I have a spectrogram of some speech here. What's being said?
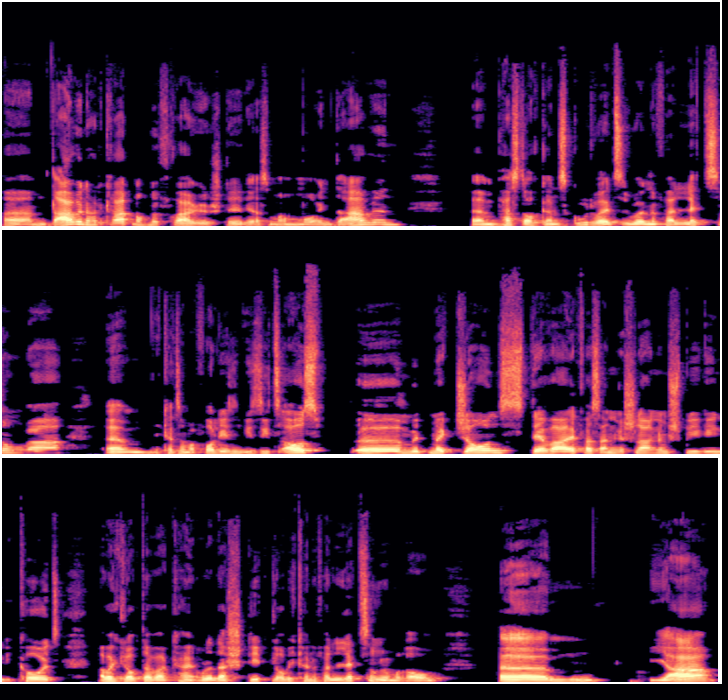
Ähm, Darwin hat gerade noch eine Frage gestellt. Erstmal moin Darwin. Ähm, passt auch ganz gut, weil es über eine Verletzung war. Ähm, ich kann es nochmal vorlesen. Wie sieht's aus äh, mit Mac Jones? Der war etwas angeschlagen im Spiel gegen die Colts, aber ich glaube, da war kein, oder da steht, glaube ich, keine Verletzung im Raum. Ähm, ja,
